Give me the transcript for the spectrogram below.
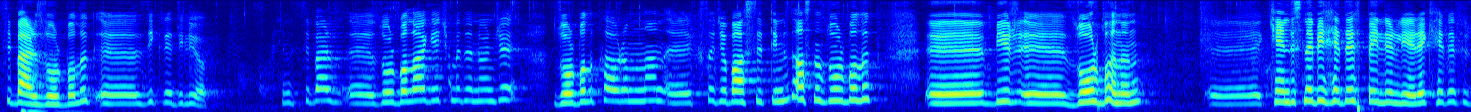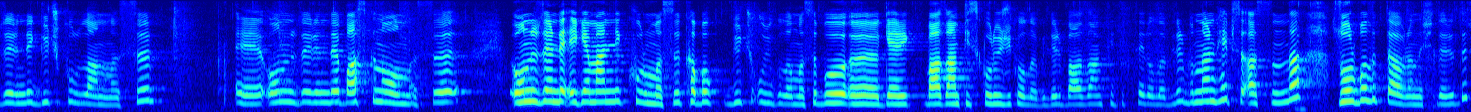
siber zorbalık e, zikrediliyor. Şimdi siber e, zorbalığa geçmeden önce zorbalık kavramından e, kısaca bahsettiğimizde aslında zorbalık e, bir e, zorbanın e, kendisine bir hedef belirleyerek hedef üzerinde güç kullanması, e, onun üzerinde baskın olması, onun üzerinde egemenlik kurması, kaba güç uygulaması bu e, gerek bazen psikolojik olabilir, bazen fiziksel olabilir. Bunların hepsi aslında zorbalık davranışlarıdır.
